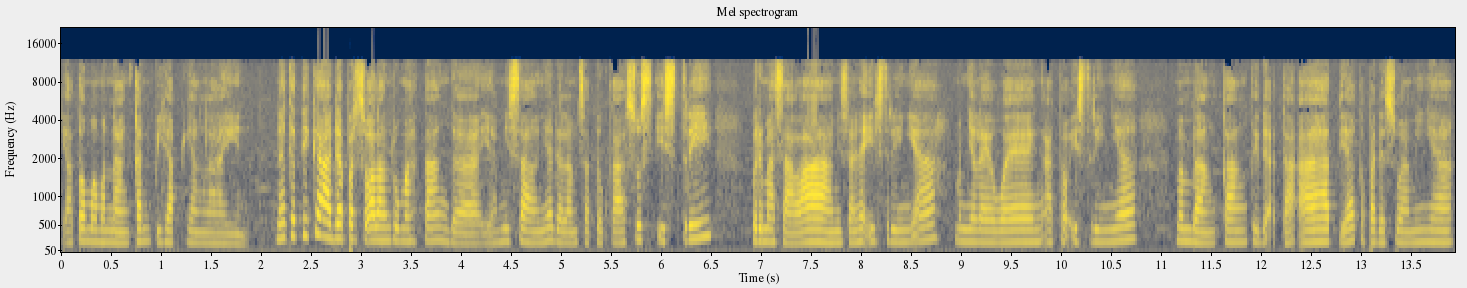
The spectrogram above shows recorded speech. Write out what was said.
atau memenangkan pihak yang lain. Nah, ketika ada persoalan rumah tangga, ya misalnya dalam satu kasus istri bermasalah, misalnya istrinya menyeleweng atau istrinya membangkang tidak taat ya kepada suaminya.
